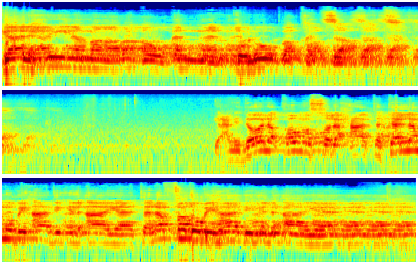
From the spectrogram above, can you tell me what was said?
قال حينما رأوا أن القلوب قد زاغت. يعني دول قوم الصلحاء تكلموا بهذه الآية تلفظوا بهذه الآية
